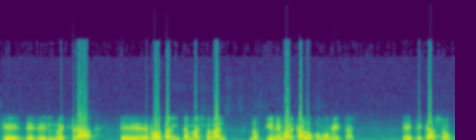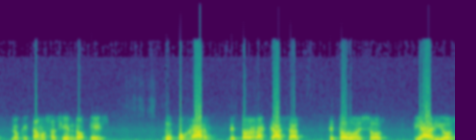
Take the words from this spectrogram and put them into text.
que desde nuestra eh, Rotary Internacional nos tiene marcado como metas. En este caso, lo que estamos haciendo es despojar de todas las casas, de todos esos diarios,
